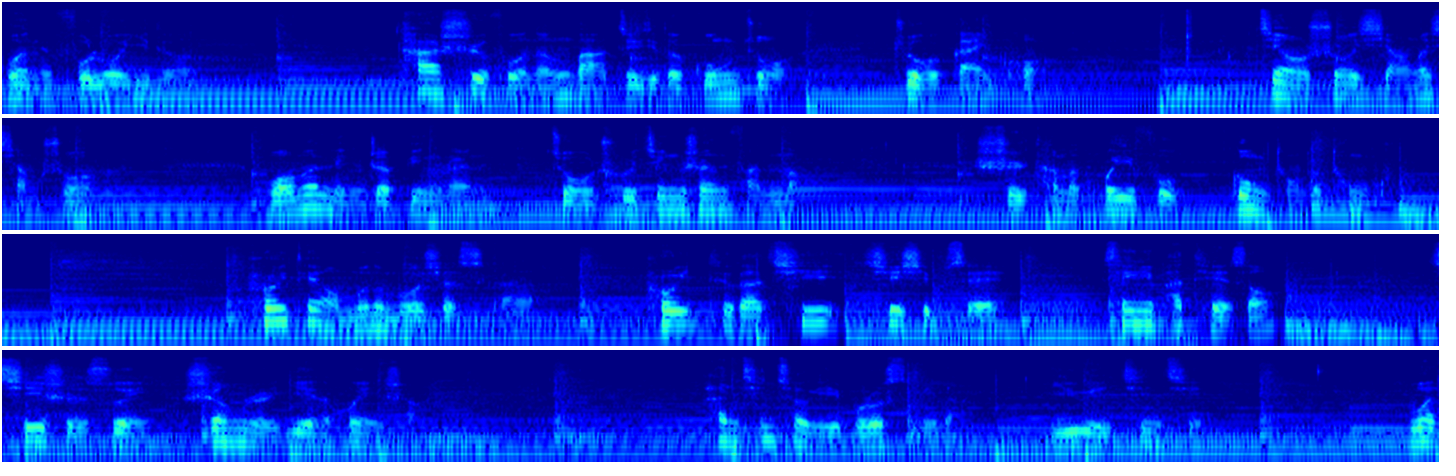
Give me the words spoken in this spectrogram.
问弗洛伊德：“他是否能把自己的工作做个概括？”教授想了想说：“我们领着病人走出精神烦恼，使他们恢复共同的痛苦。” 프로이트의 업무는 무엇이었을까요? 프로이트가 7, 70세 생일 파티에서 70岁 생일 宴会上한 친척이 물었습니다. 이유의 친치. 원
